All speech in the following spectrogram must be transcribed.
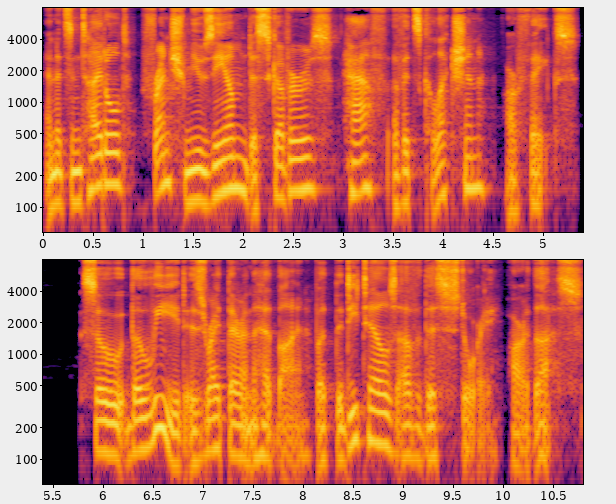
and it's entitled French Museum Discovers Half of Its Collection Are Fakes. So the lead is right there in the headline, but the details of this story are thus.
